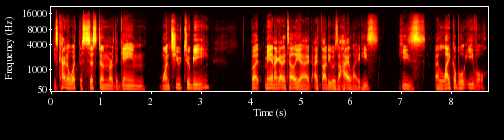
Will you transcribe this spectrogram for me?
he's kind of what the system or the game wants you to be but man, I got to tell you, I, I thought he was a highlight. He's he's a likable evil.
